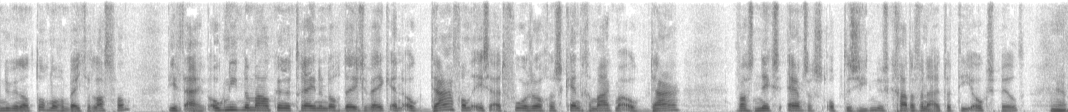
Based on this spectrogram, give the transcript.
nu en dan toch nog een beetje last van. Die heeft eigenlijk ook niet normaal kunnen trainen nog deze week. En ook daarvan is uit voorzorg een scan gemaakt, maar ook daar was niks ernstigs op te zien. Dus ik ga ervan uit dat die ook speelt. Ja.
